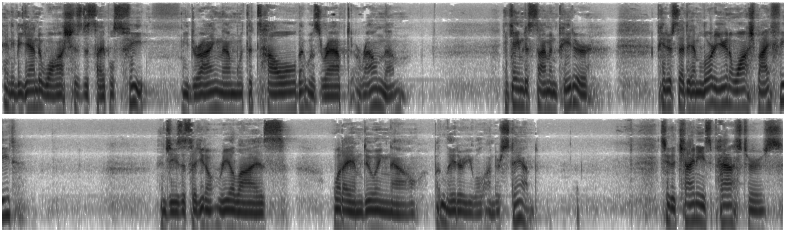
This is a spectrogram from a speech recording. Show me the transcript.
And he began to wash his disciples' feet, he drying them with the towel that was wrapped around them. He came to Simon Peter. Peter said to him, Lord, are you going to wash my feet? And Jesus said, You don't realize what I am doing now, but later you will understand. See, the Chinese pastors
